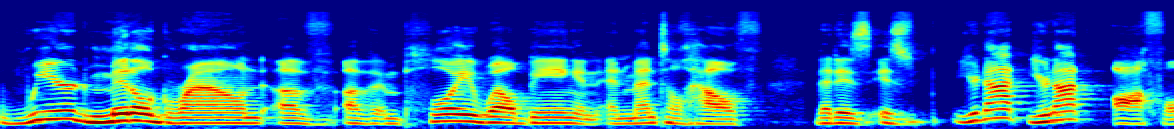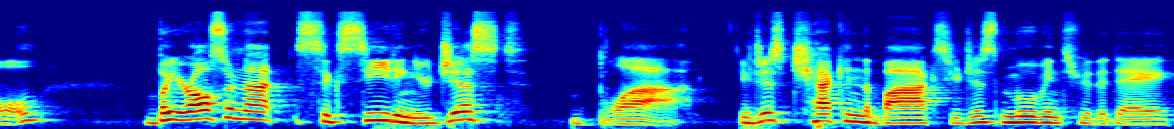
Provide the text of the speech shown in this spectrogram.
weird middle ground of of employee well-being and, and mental health that is is you're not you're not awful but you're also not succeeding. You're just blah. You're just checking the box. You're just moving through the day,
